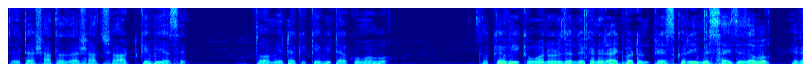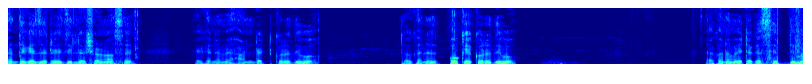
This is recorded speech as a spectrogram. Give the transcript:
তো এটা সাত হাজার সাতশো আট কেবি আছে। তো আমি এটাকে কেবিটা কমাবো। তো কেবি কমানোর জন্য এখানে রাইট বাটন প্রেস করে ইমেজ সাইজে যাব। এখান থেকে যে রেজুলেশন আছে, এখানে আমি হান্ড্রেড করে দেব। তো এখানে ওকে করে দেব। এখন আমি এটাকে সেভ দিব।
